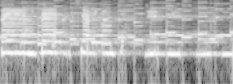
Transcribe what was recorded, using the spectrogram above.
てんてんてんてんえ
